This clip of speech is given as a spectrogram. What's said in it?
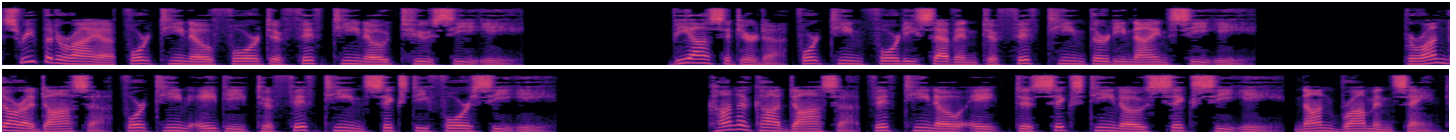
Sripadaraya 1404 to 1502 CE Vyasatirtha 1447 to 1539 CE Purandara Dasa 1480 to 1564 CE Kanaka Dasa (1508–1606 CE), non-Brahmin saint.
